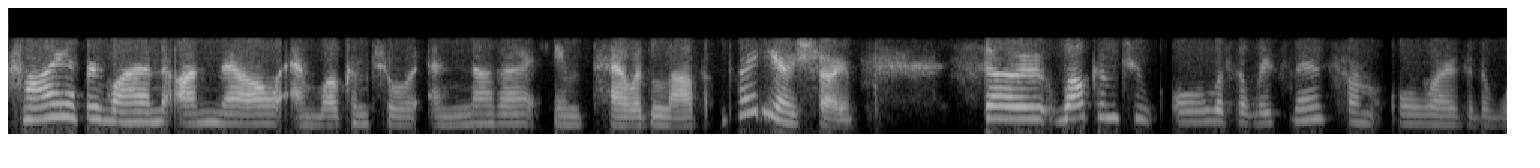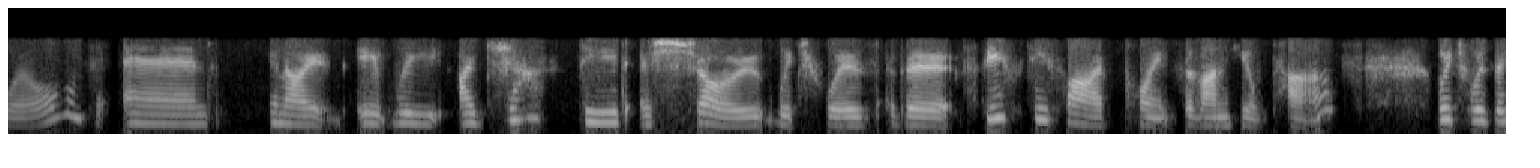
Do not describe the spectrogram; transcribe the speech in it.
Hi, everyone. I'm Mel, and welcome to another Empowered Love radio show. So, welcome to all of the listeners from all over the world. And you know, it, we I just did a show which was the 55 points of unhealed parts, which was a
